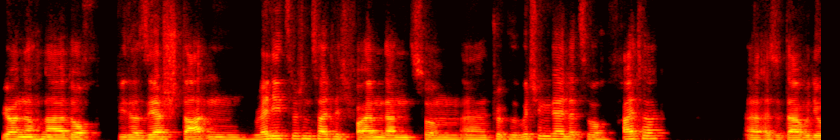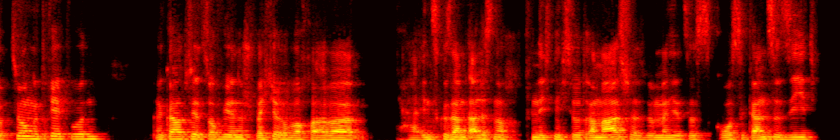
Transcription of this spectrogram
Ja, nach einer doch wieder sehr starken Rallye zwischenzeitlich, vor allem dann zum äh, Triple Witching Day letzte Woche Freitag, äh, also da, wo die Optionen gedreht wurden gab es jetzt auch wieder eine schwächere Woche, aber ja, insgesamt alles noch, finde ich, nicht so dramatisch. Also wenn man jetzt das große Ganze sieht,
